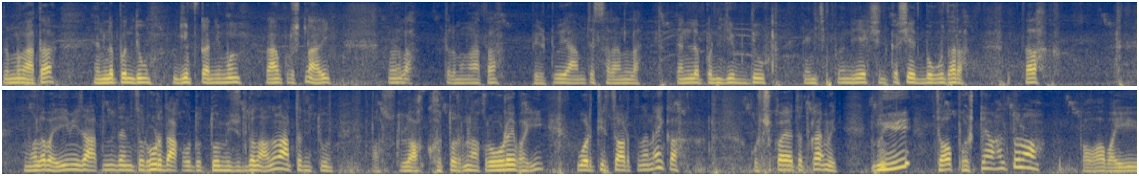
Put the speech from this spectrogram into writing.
तर मग आता यांना पण देऊ गिफ्ट आणि मग रामकृष्ण हरी. म्हणला तर मग आता भेटूया आमच्या सरांना. त्यांना पण गिफ्ट देऊ. त्यांचे पण रिॲक्शन कसे आहेत बघू जरा. चला. मला भाई मी जात ना त्यांचा रोड दाखवतो तो मी जिथून आलो ना आता तिथून. असला खतरनाक रोड आहे भाई वरती चढताना नाही का? कशी काय येतात काय माहीत? मी जेव्हा फर्स्ट टाईम आलतो ना तेव्हा भाई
